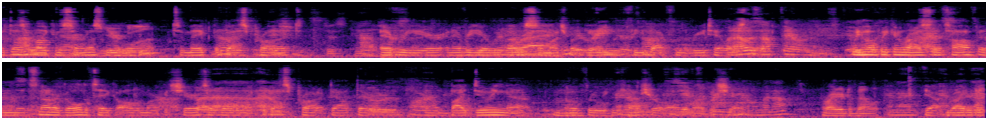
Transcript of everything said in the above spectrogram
it doesn't really concern us. We want to make the best product conditions. Just kind of- every year, and every year we learn so much by It gaining feedback from the retailers. That up there when it was good. we hope we can rise to the top, and it's not our goal to take all the market share. It's our goal to make the best product out there. go to the park. Um, by doing that, Mm-hmm. hopefully we can capture a lot of the market share. your helmet Writer developed. and I- Yeah, and rider I'd rather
